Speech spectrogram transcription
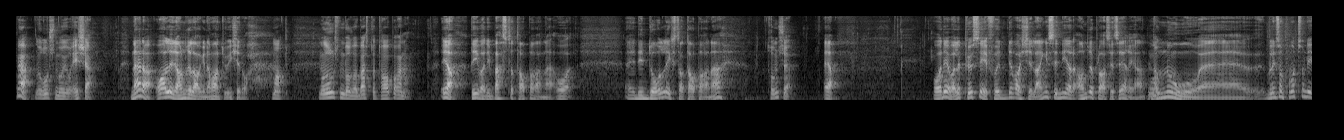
Ja, og Rosenborg gjorde ikke. Nei da. Og alle de andre lagene vant jo ikke, da. Ja. Men Rosenborg var best av taperne. Ja, de var de beste taperne. Og eh, de dårligste taperne Tromsø. Ja. Og det var litt pussig, for det var ikke lenge siden de hadde andreplass i serien. No. Og nå eh, liksom på en måte som de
